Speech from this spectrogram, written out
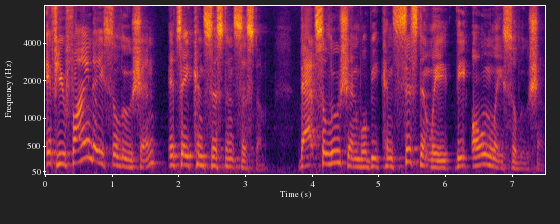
If you find a solution, it's a consistent system. That solution will be consistently the only solution.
